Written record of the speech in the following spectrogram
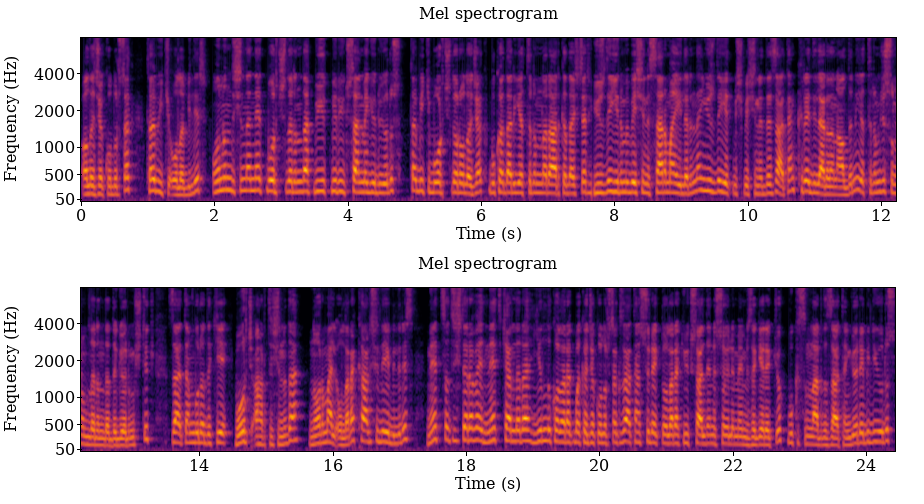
alacak olursak tabii ki olabilir. Onun dışında net borçlarında büyük bir yükselme görüyoruz. Tabii ki borçlar olacak. Bu kadar yatırımları arkadaşlar %25'ini sermayelerinden %75'ini de zaten kredilerden aldığını yatırımcı sunumlarında da görmüştük. Zaten buradaki borç artışını da normal olarak karşılayabiliriz. Net satışlara ve net karlara yıllık olarak bakacak olursak zaten sürekli olarak yükseldiğini söylememize gerek yok. Bu kısımlarda zaten görebiliyoruz.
